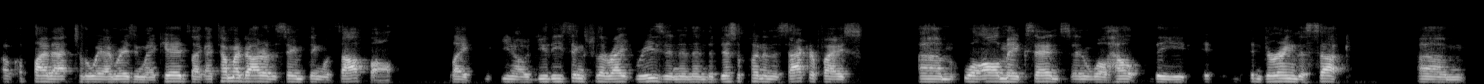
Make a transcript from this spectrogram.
apply that to the way I'm raising my kids. Like I tell my daughter the same thing with softball. Like, you know, do these things for the right reason, and then the discipline and the sacrifice um, will all make sense and will help the enduring the suck um,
